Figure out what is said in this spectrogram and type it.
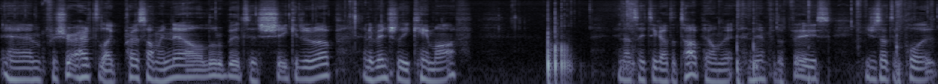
And for sure I had to like press on my nail a little bit to shake it up and eventually it came off. And that's how you take out the top helmet. And then for the face, you just have to pull it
